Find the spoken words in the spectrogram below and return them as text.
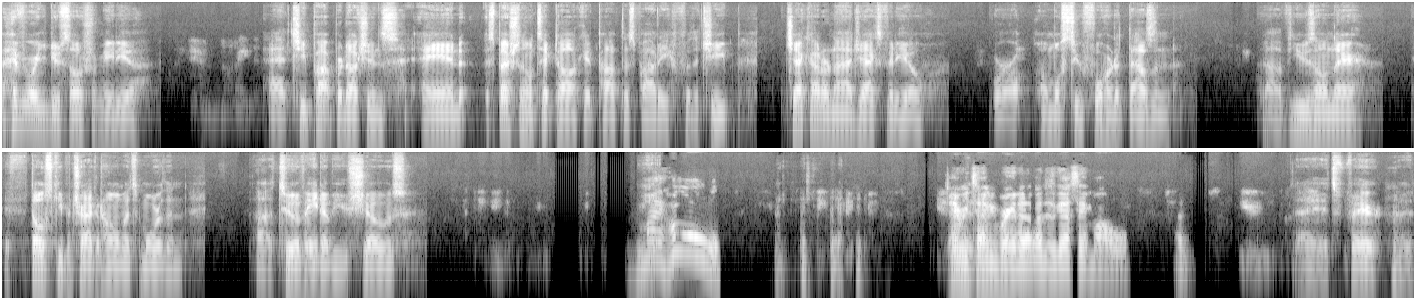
everywhere you do social media at Cheap Pop Productions and especially on TikTok at Pop This Potty for the cheap. Check out our Nia Jax video. We're almost to 400,000 uh, views on there. If those keeping track at home, it's more than uh, two of AEW's shows. My hole. Every time you bring it up, I just gotta say my hole. Hey, it's fair.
